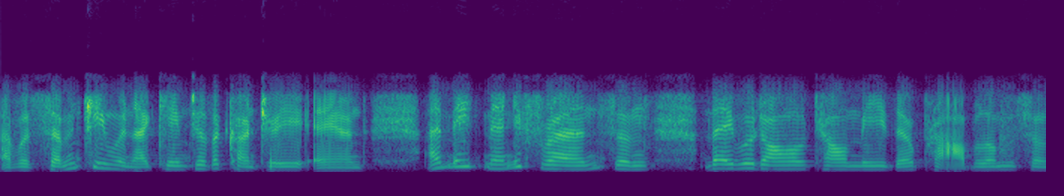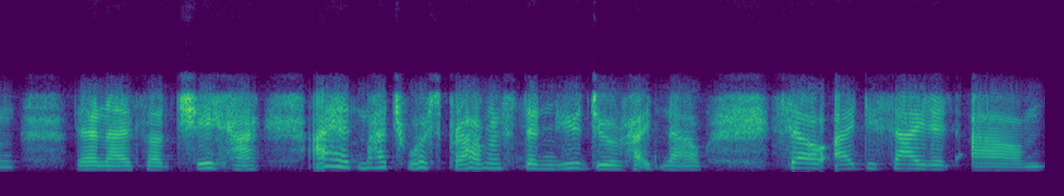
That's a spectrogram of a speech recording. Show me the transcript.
I was 17 when I came to the country and I made many friends and they would all tell me their problems and then I thought gee I I had much worse problems than you do right now. So I decided um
